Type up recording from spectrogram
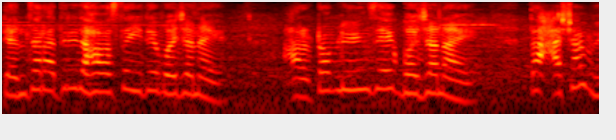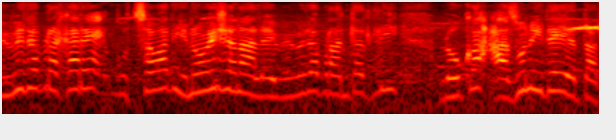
त्यांचं रात्री दहा वाजता इथे भजन आहे. आर्ट ऑफ लिव्हिंगचं एक भजन आहे. तर अशा विविध प्रकारे उत्सवात इनोव्हेशन आलं आहे विविध प्रांतातली लोक अजून इथे येतात.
